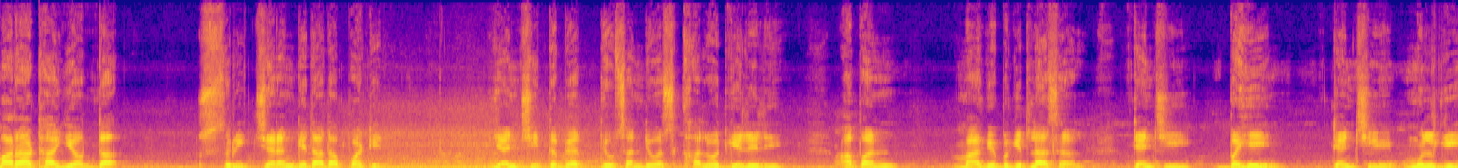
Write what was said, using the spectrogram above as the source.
मराठा योद्धा श्री जरंगेदादा पाटील यांची तब्येत दिवसांदिवस खालवत गेलेली. आपण मागे बघितलं असेल त्यांची बहीण त्यांची मुलगी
